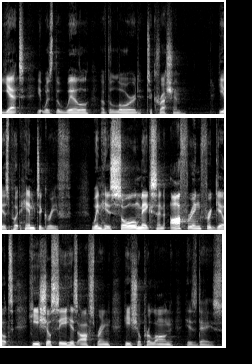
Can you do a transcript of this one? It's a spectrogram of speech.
Yet it was the will of the Lord to crush him. He has put him to grief. When his soul makes an offering for guilt, he shall see his offspring, he shall prolong his days.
